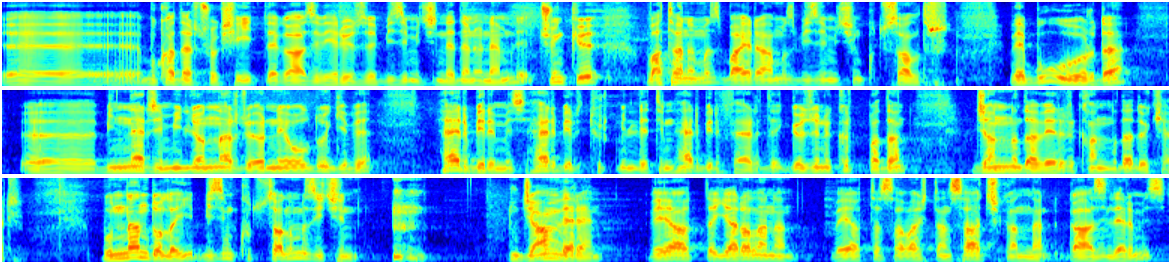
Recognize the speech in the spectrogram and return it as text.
eee, bu kadar çok şehit ve gazi veriyoruz ve bizim için neden önemli? Çünkü vatanımız, bayrağımız bizim için kutsaldır. Ve bu uğurda eee, binlerce, milyonlarca örneği olduğu gibi her birimiz, her bir Türk milletinin her bir ferdi gözünü kırpmadan canını da verir, kanını da döker. Bundan dolayı bizim kutsalımız için can veren veyahut da yaralanan veyahut da savaştan sağ çıkanlar gazilerimiz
